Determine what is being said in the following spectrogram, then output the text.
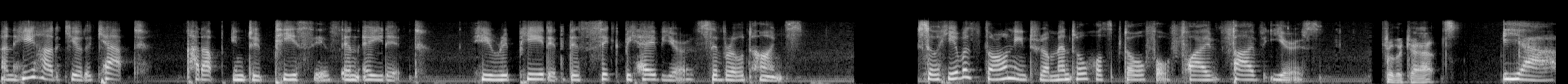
And he had killed a cat, cut up into pieces and ate it. He repeated this sick behavior several times. So he was thrown into a mental hospital for five five years. For the cats? Yeah.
